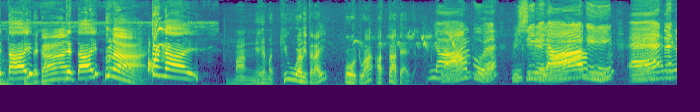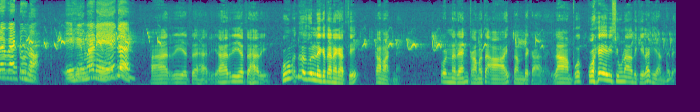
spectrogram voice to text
එතයි. දෙකයි. දෙතයි. තුනයි. තුන්නයි මං එහෙම කිව්ව විතරයි කෝටුවා අත්ත අතෑරිය. ලාම්පුව විසි වෙලා ගිහින් ඈතට වැටුණා. එහෙම නේද හරියට හරි හරියට හරි කොහොම දොගොල්ල එක දැනගත්තේ කමක් නෑ. ඔන්න දැන් කමත ආයිත් අන්දකාරයි. ලාම්පුුව කොහේ විසිවුණාද කියලා කියන්න බෑ.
